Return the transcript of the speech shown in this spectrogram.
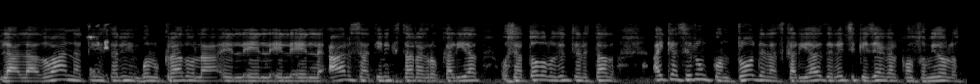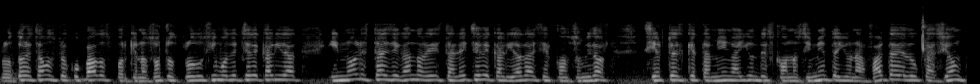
La, aduana tiene que estar involucrado, la, el, el, el ARSA tiene que estar agrocalidad, o sea, todos los entes del Estado. Hay que hacer un control de las calidades de leche que llega al consumidor. Los productores estamos preocupados porque nosotros producimos producimos leche de calidad y no le está llegando esta leche de calidad hacia el consumidor. Cierto es que también hay un desconocimiento y una falta de educación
